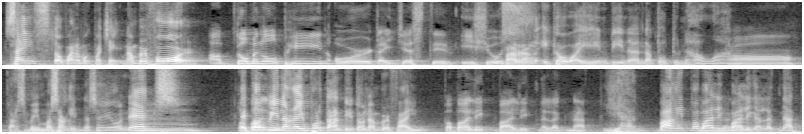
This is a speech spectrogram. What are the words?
Science to para magpacheck. Number four, Abdominal pain or digestive issues. parang ikaw ay hindi na natutunawan. Ah. Tapos may masakit na sa'yo. Next. Mm. Ito, pinaka-importante ito, number five. Pabalik-balik na lagnat. Yan. Bakit pabalik-balik ang lagnat?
